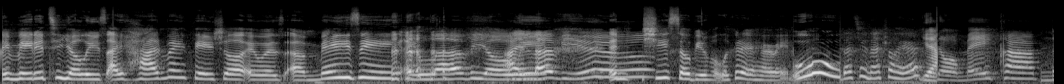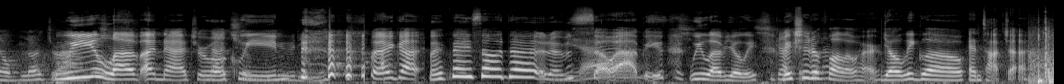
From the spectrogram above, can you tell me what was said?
I made it to Yoli's. I had my facial. It was amazing. I love Yoli. I love you. And she's so beautiful. Look at her hair right now. Ooh, that's her natural hair? yeah. No makeup, no blow dry. We love a natural, Natural queen. beauty. but I got my face all done and I'm so happy. We love Yoli. Make sure to the follow her. Yoli Glow and Tatcha.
